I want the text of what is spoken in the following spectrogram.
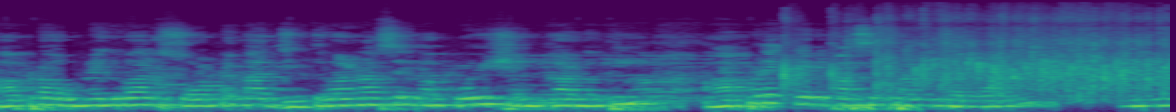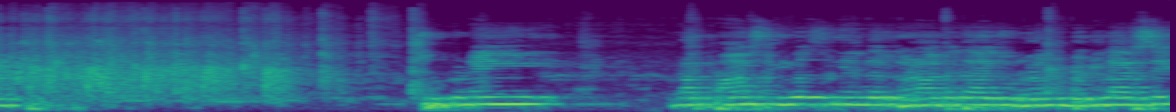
આપણા ઉમેદવાર સો ટકા જીતવાના છે, એમાં કોઈ શંકા નથી. આપણે કેપાસિટી કરવાની નથી. ચૂંટણીના પાંચ દિવસની અંદર ઘણા બધા હજુ રંગ બદલાશે.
